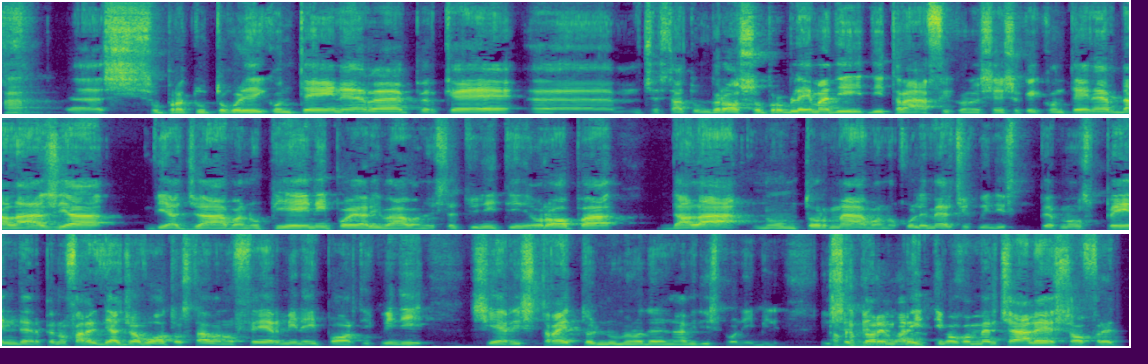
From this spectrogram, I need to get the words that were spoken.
ah. eh, soprattutto quelli dei container, perché eh, c'è stato un grosso problema di, di traffico, nel senso che i container dall'Asia viaggiavano pieni, poi arrivavano negli Stati Uniti in Europa, da là non tornavano con le merci, quindi per non spendere, per non fare il viaggio a vuoto stavano fermi nei porti, quindi si è ristretto il numero delle navi disponibili. Il Ho settore capito. marittimo commerciale soffre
